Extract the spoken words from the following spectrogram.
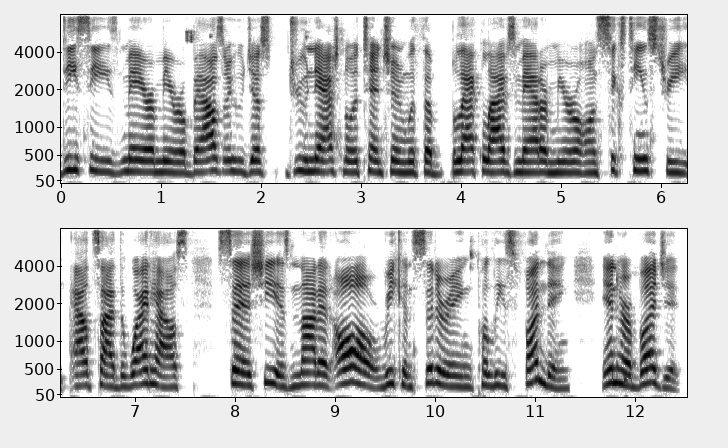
DC's Mayor Muriel Bowser, who just drew national attention with a Black Lives Matter mural on 16th Street outside the White House, says she is not at all reconsidering police funding in her budget.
